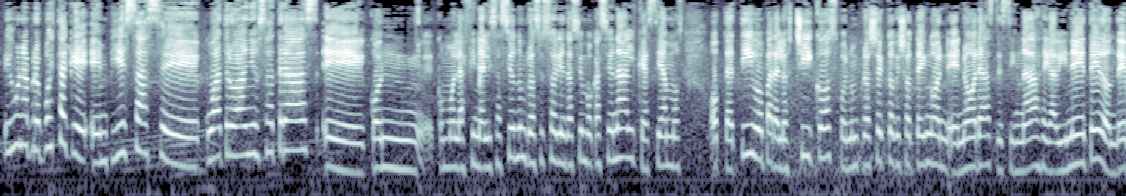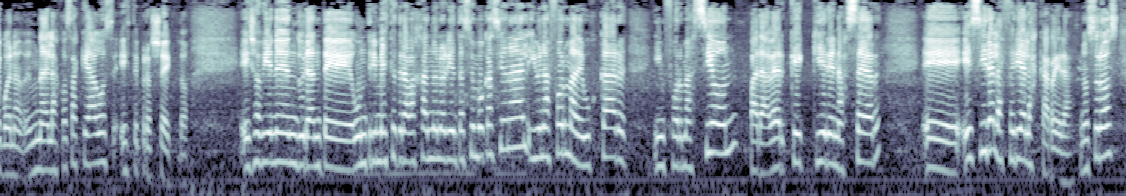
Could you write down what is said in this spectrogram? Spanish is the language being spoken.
Es una propuesta que empieza hace cuatro años atrás eh, con como la finalización de un proceso de orientación vocacional que hacíamos optativo para los chicos con un proyecto que yo tengo en, horas designadas de gabinete, donde, bueno, una de las cosas que hago es este proyecto. Ellos vienen durante un trimestre trabajando en orientación vocacional y una forma de buscar información para ver qué quieren hacer eh, es ir a la Feria de las Carreras. Nosotros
